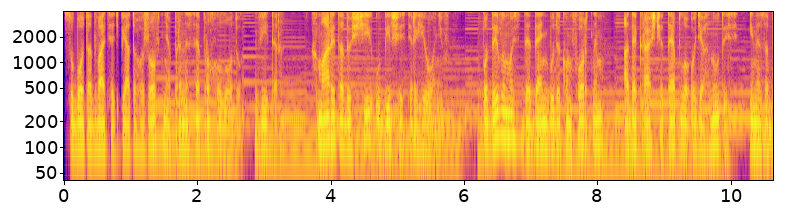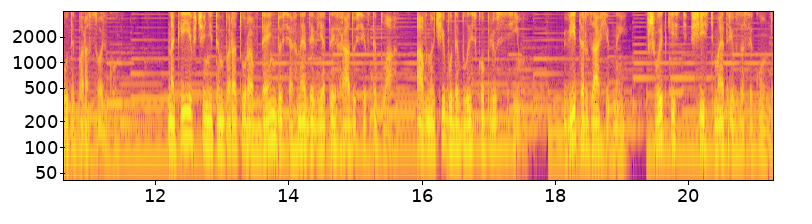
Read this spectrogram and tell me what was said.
Субота 25 жовтня принесе прохолоду, вітер, хмари та дощі у більшість регіонів. Подивимось, де день буде комфортним, а де краще тепло одягнутись і не забути парасольку. На Київщині температура в день досягне 9 градусів тепла, а вночі буде близько плюс 7. Вітер західний, швидкість 6 метрів за секунду,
